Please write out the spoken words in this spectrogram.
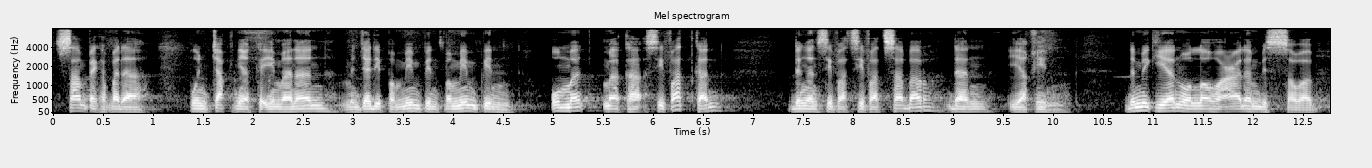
sampai kepada puncaknya keimanan menjadi pemimpin-pemimpin umat maka sifatkan dengan sifat-sifat sabar dan yakin demikian wallahu alam bissawab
